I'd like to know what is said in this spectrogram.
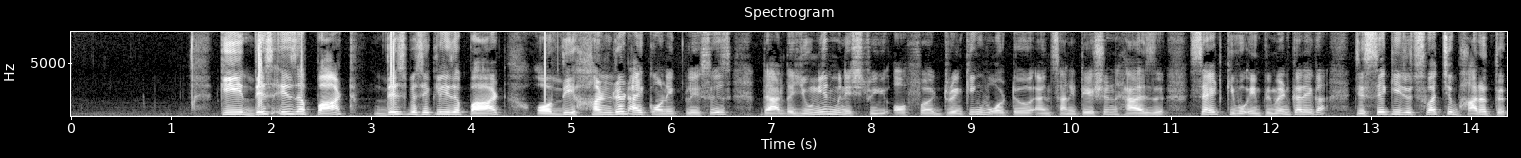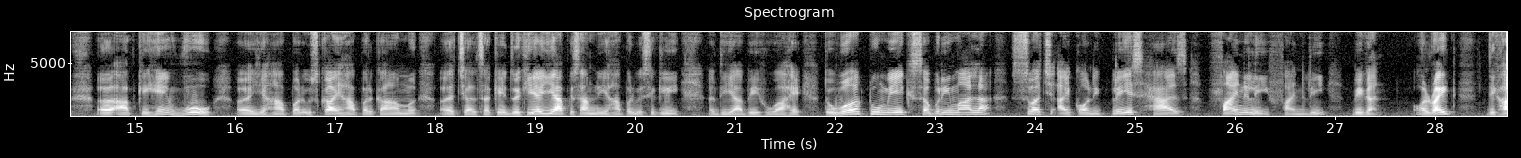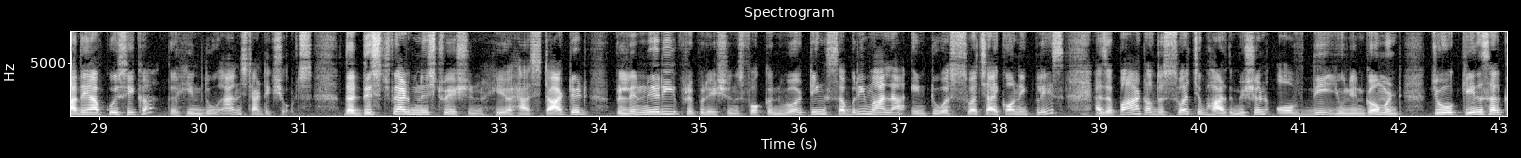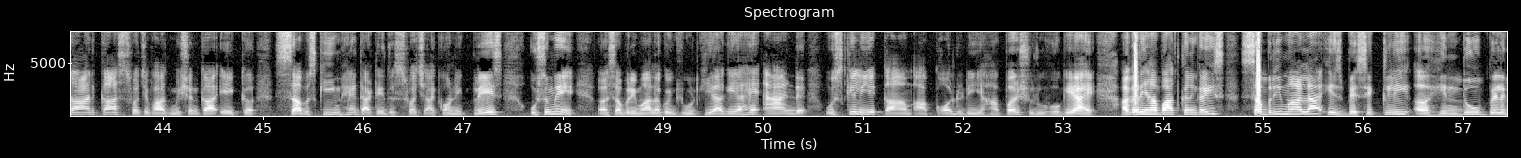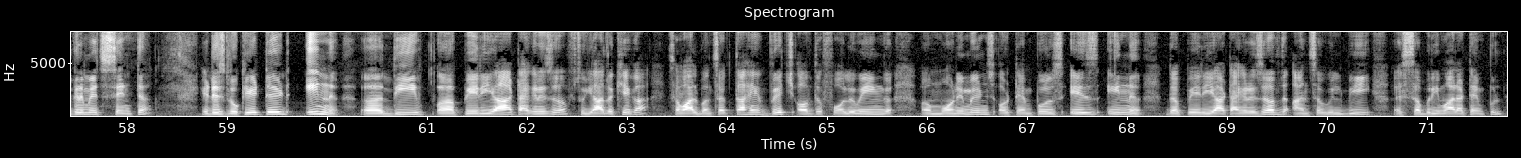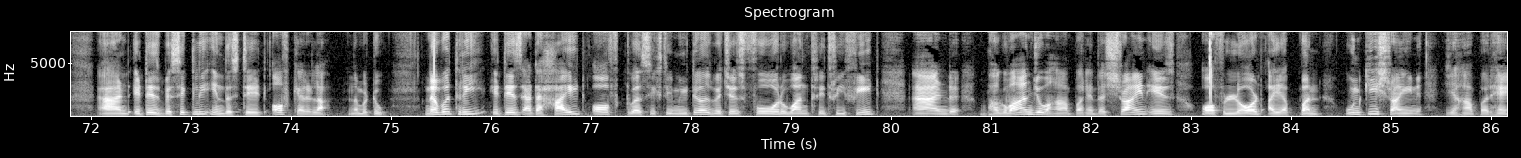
कि this is a part this basically is a part of the 100 iconic places that the Union Ministry of uh, Drinking Water and Sanitation has said कि वो implement करेगा जिससे कि जो स्वच्छ भारत uh, आपके हैं वो uh, यहाँ पर उसका यहाँ पर काम uh, चल सके देखिए ये आपके सामने यहाँ पर बेसिकली दिया भी हुआ है तो work to make Sabarimala Swachh iconic place has finally finally begun all right दिखा दें आपको इसी का, the Hindu and static shorts. The district administration here has started preliminary preparation for converting Sabarimala into a Swachh iconic place as a part of the Swachh Bharat mission of the union government जो केंद्र सरकार का Swachh Bharat mission का एक सब scheme है that is the Swachh iconic place उसमें सबरीमाला को इंक्लूड किया गया है एंड उसके लिए काम आपका ऑलरेडी यहाँ पर शुरू हो गया है। अगर यहाँ बात करें guys Sabarimala is basically a Hindu pilgrimage centre it is located in the Periyar tiger reserve तो याद रखिएगा सवाल बन सकता है which of the following monuments और temples is in the Periyar tiger reserve the answer will be Sabarimala temple and it is basically in the state of Kerala number two Number 3, it is at a height of 1260 meters which is 4133 feet and भगवान जो वहाँ पर है the shrine is of lord Ayyappan उनकी shrine यहाँ पर है।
